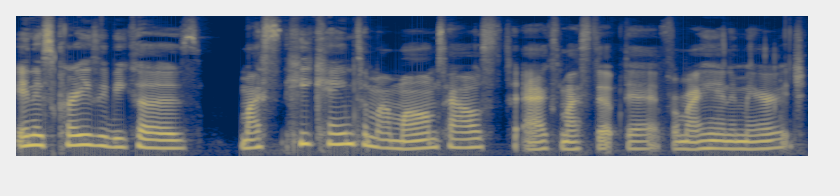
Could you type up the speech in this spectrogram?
And it's crazy because my he came to my mom's house to ask my stepdad for my hand in marriage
